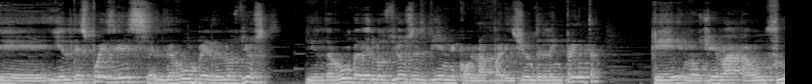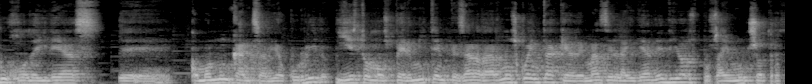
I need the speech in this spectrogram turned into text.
Y el después es el derrumbe de los dioses. Y el derrumbe de los dioses viene con la aparición de la imprenta, que nos lleva a un flujo de ideas eh, como nunca antes había ocurrido. Y esto nos permite empezar a darnos cuenta que además de la idea de Dios, pues hay muchas otras.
